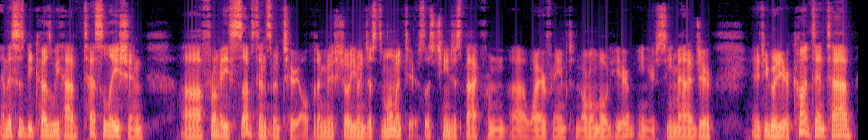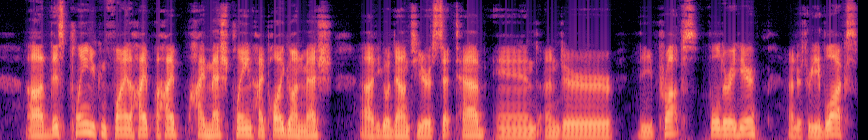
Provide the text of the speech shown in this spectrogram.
And this is because we have tessellation uh, from a substance material that I'm going to show you in just a moment here. So let's change this back from uh, wireframe to normal mode here in your scene manager. And if you go to your content tab, uh, this plane, you can find a high, a high, high mesh plane, high polygon mesh. Uh, if you go down to your set tab and under the props folder right here, under 3D blocks,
